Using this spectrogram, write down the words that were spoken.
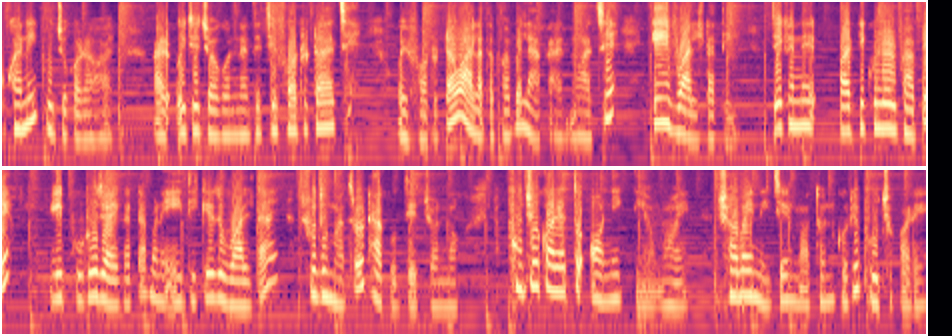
ওখানেই পুজো করা হয়। আর ওই যে জগন্নাথের যে ফটোটা আছে, ওই ফটোটাও আলাদাভাবে লাগানো আছে এই ওয়ালটাতেই। যেখানে পার্টিকুলারভাবে এই পুরো জায়গাটা মানে এই দিকের ওয়ালটা শুধুমাত্র ঠাকুরদের জন্য। পুজো করার তো অনেক নিয়ম হয়। সবাই নিজের মতন করে পুজো করে।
